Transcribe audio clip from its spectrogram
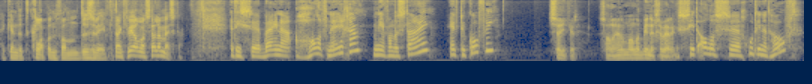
hij kent het klappen van de zweep. Dankjewel, Marcella Meska. Het is bijna half negen. Meneer Van der Staaij, heeft u koffie? Zeker. Is al helemaal naar binnen gewerkt. Zit alles goed in het hoofd?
